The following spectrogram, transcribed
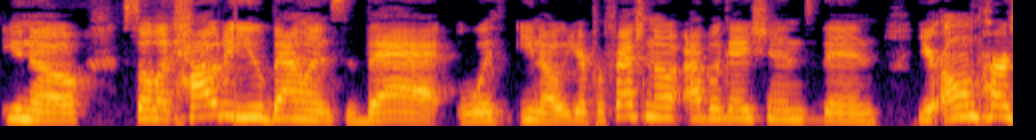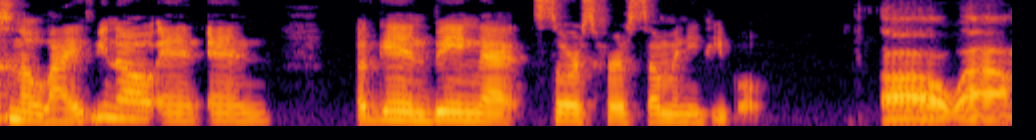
you know so like how do you balance that with you know your professional obligations then your own personal life you know and and again being that source for so many people oh wow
